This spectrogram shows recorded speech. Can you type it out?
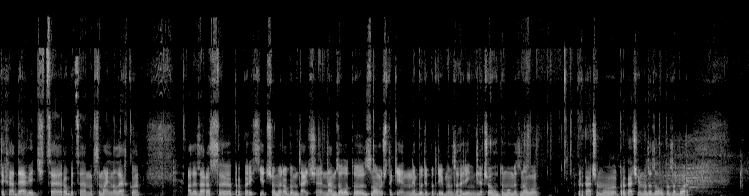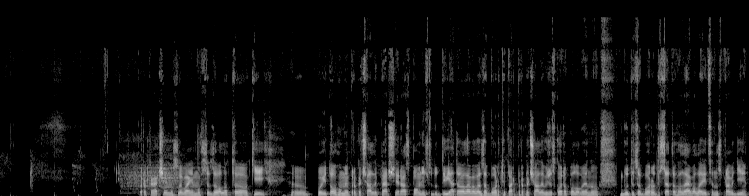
ТХ-9. Це робиться максимально легко. Але зараз е, про перехід. Що ми робимо далі? Нам золото знову ж таки не буде потрібно взагалі ні для чого, тому ми знову прокачуємо, прокачуємо за золото забор. Прокачуємо, сливаємо все золото, окей. Е, По ітогу ми прокачали перший раз повністю до 9 левела забор, тепер прокачали вже скоро половину буде забору 10 левела, і це насправді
